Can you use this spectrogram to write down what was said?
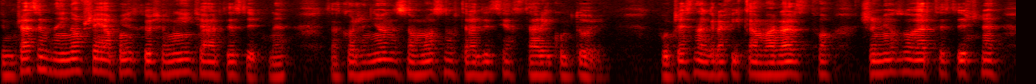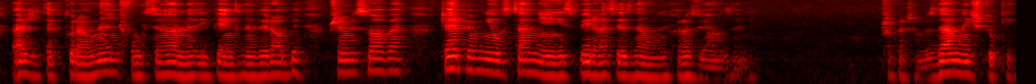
Tymczasem najnowsze japońskie osiągnięcia artystyczne zakorzenione są mocno w tradycjach starej kultury. Współczesna grafika, malarstwo, rzemiosło artystyczne, architektura wnętrz, funkcjonalne i piękne wyroby przemysłowe czerpią nieustannie inspiracje z dawnych rozwiązań. Przepraszam, z dawnej sztuki.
